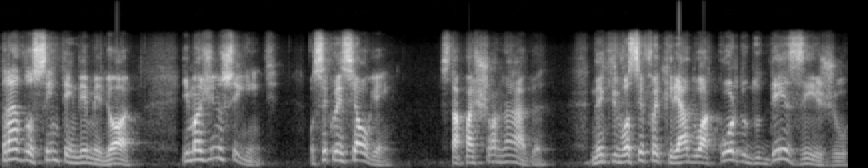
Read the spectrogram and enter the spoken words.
Para você entender melhor, imagine o seguinte: você conhece alguém, está apaixonada. Dentro de você foi criado o acordo do desejo.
